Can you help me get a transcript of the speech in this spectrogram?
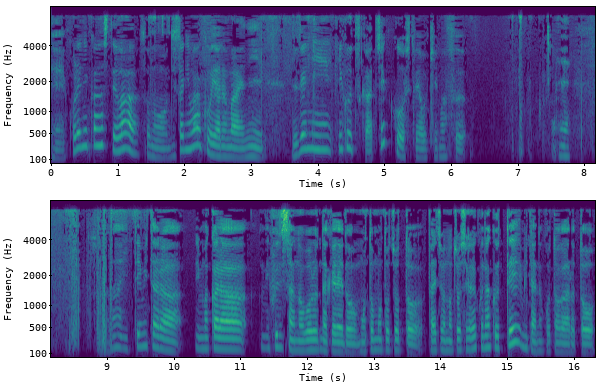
えこれに関しては、その実際にワークをやる前に、事前にいくつかチェックをしておきます。えそうだな、行ってみたら、今から富士山登るんだけれど、もともとちょっと体調の調子が良くなくて、みたいなことがあると、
